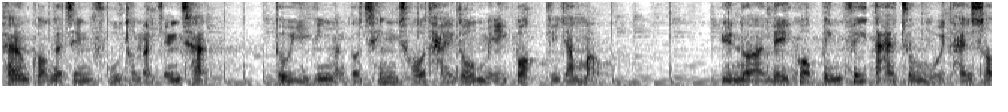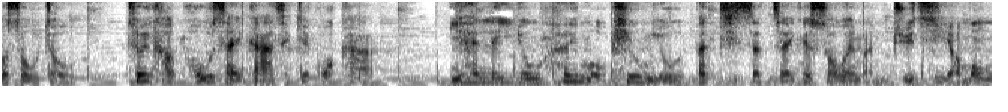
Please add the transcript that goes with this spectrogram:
香港嘅政府同埋警察，都已经能够清楚睇到美国嘅阴谋。原来美国并非大众媒体所塑造、追求普世价值嘅国家，而系利用虚无缥缈、不切实际嘅所谓民主自由梦，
